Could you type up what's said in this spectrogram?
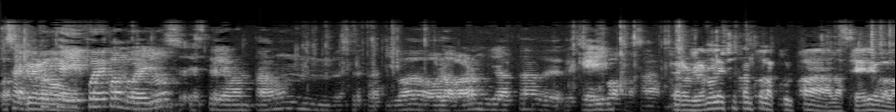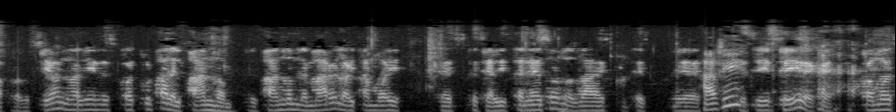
O sea, yo Pero- creo que ahí fue cuando ellos este, levantaron la expectativa o la vara muy alta de, de qué iba a pasar. ¿no? Pero yo no le echo tanto la culpa a la serie o a la producción, más bien es culpa del fandom. El fandom de Marvel, ahorita muy especialista en eso, nos va a eh, ¿Ah, sí? decir, sí, de que cómo es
